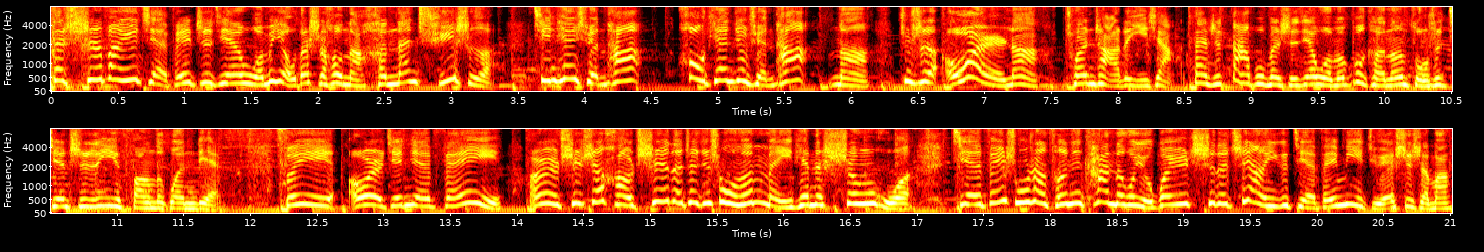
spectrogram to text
在吃饭与减肥之间，我们有的时候呢很难取舍，今天选它，后天就选它，那就是偶尔呢穿插着一下，但是大部分时间我们不可能总是坚持着一方的观点。所以偶尔减减肥，偶尔吃吃好吃的，这就是我们每天的生活。减肥书上曾经看到过有关于吃的这样一个减肥秘诀是什么？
